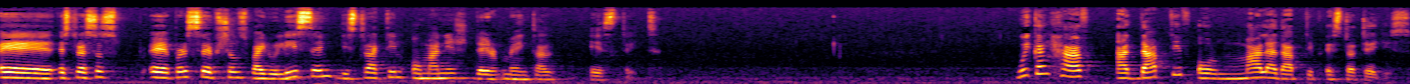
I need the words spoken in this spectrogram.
uh, stressors, uh, uh, perceptions by releasing, distracting, or manage their mental state. We can have adaptive or maladaptive strategies.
